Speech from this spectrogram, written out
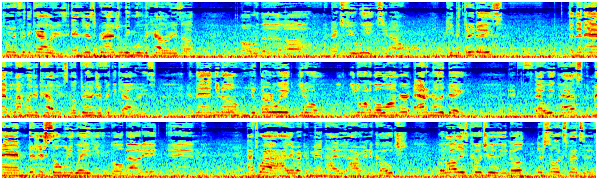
250 calories, and just gradually move the calories up over the uh, the next few weeks. You know, keep it three days, and then add like 100 calories. Go 350 calories, and then you know your third week, you don't you don't want to go longer. Add another day that week pass, man, there's just so many ways you can go about it. And that's why I highly recommend hiring a coach. But a lot of these coaches, you know, they're so expensive.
